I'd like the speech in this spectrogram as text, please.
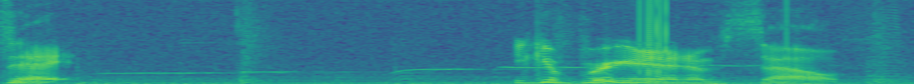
That's it! He can bring it in himself.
